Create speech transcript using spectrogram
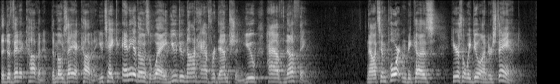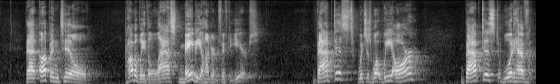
the Davidic covenant, the Mosaic covenant, you take any of those away, you do not have redemption. You have nothing. Now, it's important because here's what we do understand that up until probably the last maybe 150 years, Baptist, which is what we are, Baptist would have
